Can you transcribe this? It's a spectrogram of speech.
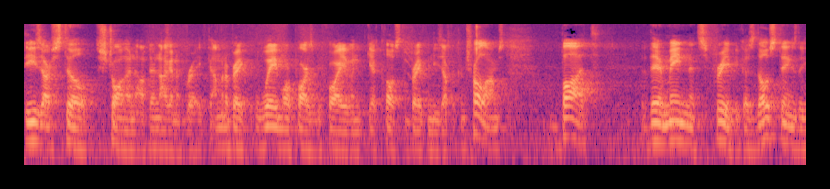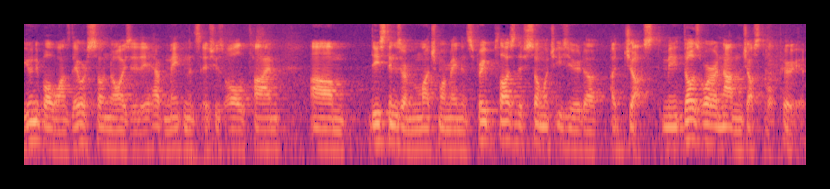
these are still strong enough. They're not gonna break. I'm gonna break way more parts before I even get close to breaking these upper control arms. But they're maintenance free because those things, the Uniball ones, they were so noisy. They have maintenance issues all the time. Um, these things are much more maintenance free. Plus they're so much easier to adjust. I mean, those were not adjustable period.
